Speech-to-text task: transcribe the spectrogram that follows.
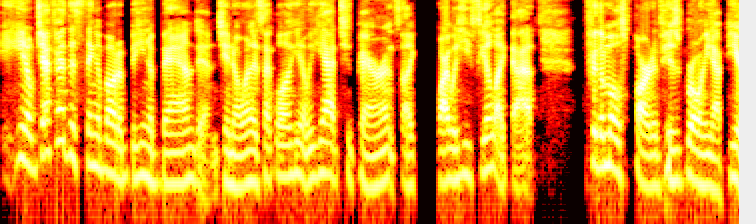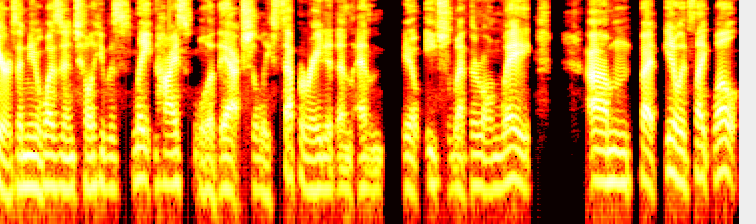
you know, Jeff had this thing about being abandoned, you know, and it's like, well, you know, he had two parents. Like, why would he feel like that? For the most part of his growing up years. I mean, it wasn't until he was late in high school that they actually separated and, and you know, each went their own way. Um, but you know, it's like, well,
